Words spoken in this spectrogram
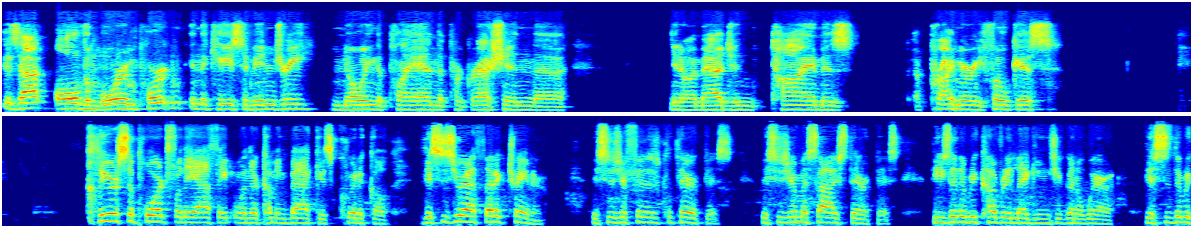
Is that all the more important in the case of injury? Knowing the plan, the progression, the you know, imagine time is a primary focus. Clear support for the athlete when they're coming back is critical. This is your athletic trainer. This is your physical therapist. This is your massage therapist. These are the recovery leggings you're going to wear. This is the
